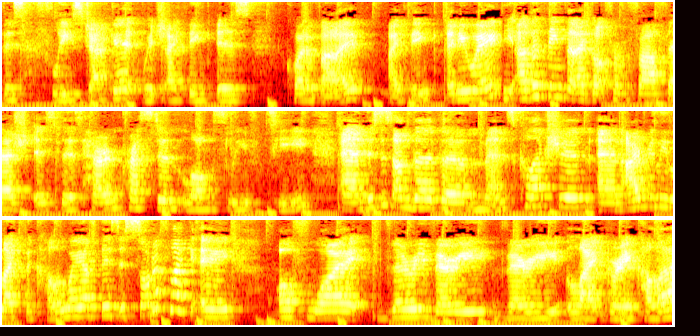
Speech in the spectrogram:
this fleece jacket which I think is quite a vibe, I think. Anyway, the other thing that I got from Farfetch is this Heron Preston long sleeve tee. And this is under the men's collection and I really like the colorway of this. It's sort of like a off-white, very, very, very light gray color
